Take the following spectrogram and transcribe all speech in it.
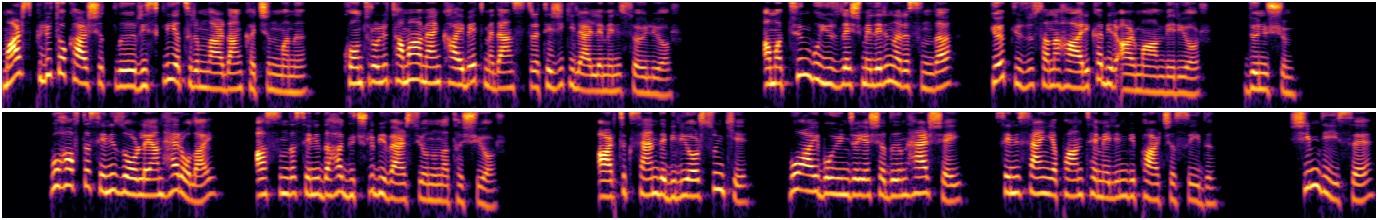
Mars-Plüto karşıtlığı riskli yatırımlardan kaçınmanı, kontrolü tamamen kaybetmeden stratejik ilerlemeni söylüyor. Ama tüm bu yüzleşmelerin arasında gökyüzü sana harika bir armağan veriyor. Dönüşüm. Bu hafta seni zorlayan her olay aslında seni daha güçlü bir versiyonuna taşıyor. Artık sen de biliyorsun ki bu ay boyunca yaşadığın her şey seni sen yapan temelin bir parçasıydı. Şimdi ise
